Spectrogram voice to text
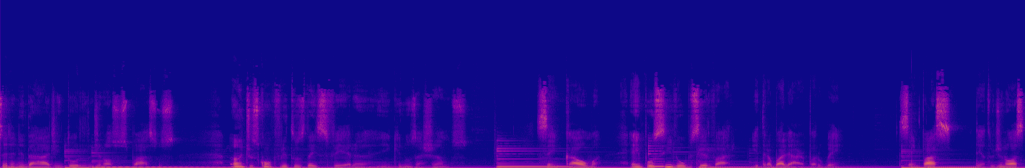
serenidade em torno de nossos passos ante os conflitos da esfera em que nos achamos. Sem calma, é impossível observar e trabalhar para o bem. Sem paz, dentro de nós,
